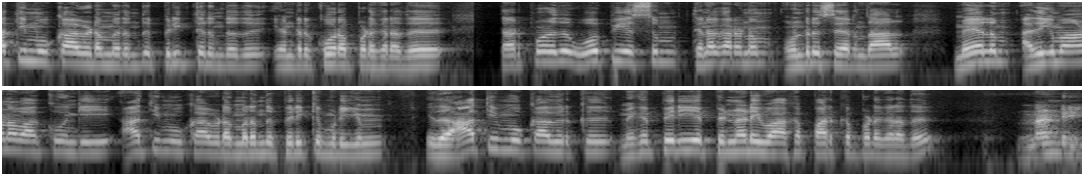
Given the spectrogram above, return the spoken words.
அதிமுகவிடமிருந்து பிரித்திருந்தது என்று கூறப்படுகிறது. தற்பொழுது ஓபிஎஸ்ஸும் தினகரனும் ஒன்று சேர்ந்தால் மேலும் அதிகமான வாக்கு வங்கியை அதிமுகவிடமிருந்து பிரிக்க முடியும். இது அதிமுகவிற்கு மிகப்பெரிய பின்னடைவாக பார்க்கப்படுகிறது. நன்றி.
